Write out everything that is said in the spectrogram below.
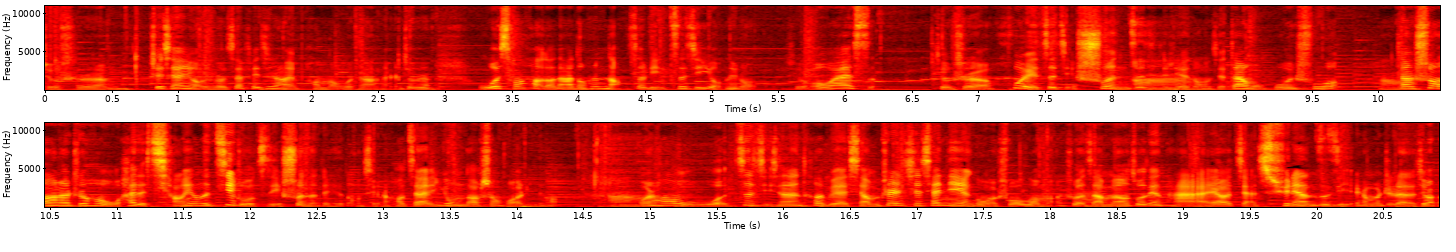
就是之前有时候在飞机上也碰到过这样的人，就是我从小到大都是脑子里自己有那种就 OS，就是会自己顺自己的这些东西，但是我不会说，啊但是顺完了之后，我还得强硬的记住自己顺的这些东西，然后再用到生活里头。然后我自己现在特别羡慕，这之前您也跟我说过嘛，说咱们要做电台，要讲训练自己什么之类的。就是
